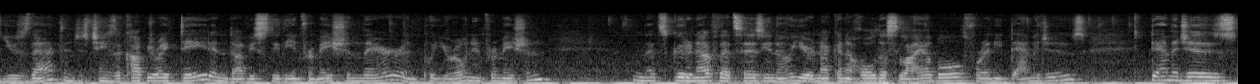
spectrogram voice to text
use that and just change the copyright date and obviously the information there and put your own information. And that's good enough. That says, you know, you're not going to hold us liable for any damages. Damages,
